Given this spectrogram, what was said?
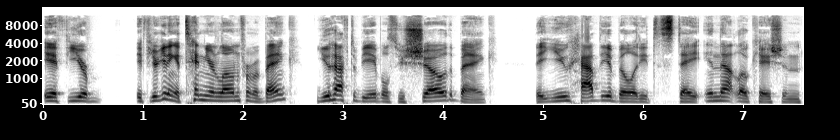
if you're if you're getting a 10 year loan from a bank, you have to be able to show the bank that you have the ability to stay in that location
